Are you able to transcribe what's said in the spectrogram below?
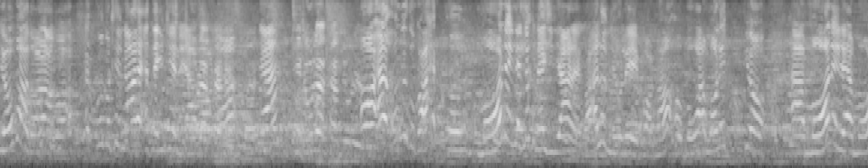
မျိုးပါသွားတာပေါ့ကိုမထင်ထားတဲ့အသိဖြစ်နေတာပေါ့နော်ဟမ်ချီထိုးတဲ့အခန်းမျိုးတွေအော်အဲ့ဥပဒေကဟိုမောနေတဲ့လက်ကနေရည်ရတယ်ကွာအဲ့လိုမျိုးလေးပေါ့နော်ဟိုဘဝမောလေးပြော့အာမောနေတဲ့အမော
